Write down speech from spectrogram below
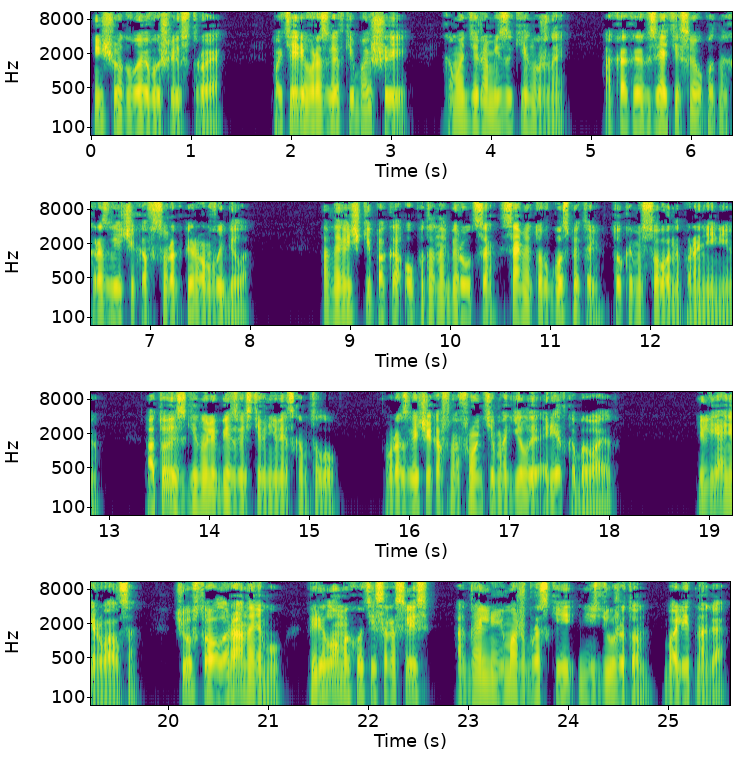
Еще двое вышли из строя. Потери в разведке большие. Командирам языки нужны. А как их взять, если опытных разведчиков в 41-м выбило? А новички пока опыта наберутся, сами то в госпиталь, то комиссованы по ранению. А то и сгинули без вести в немецком тылу. У разведчиков на фронте могилы редко бывают. Илья не рвался. Чувствовал рано ему, переломы хоть и срослись, а дальние марш-броски не сдюжит он, болит нога.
